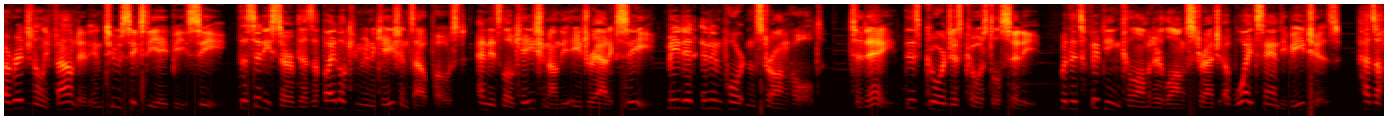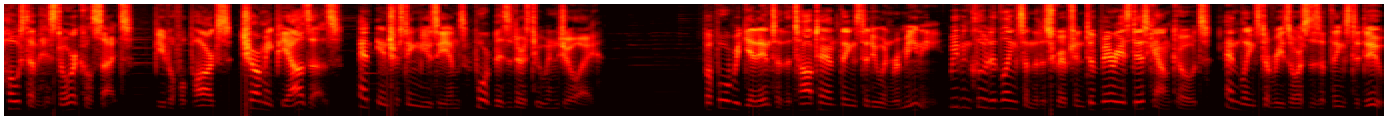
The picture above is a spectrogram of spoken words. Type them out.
Originally founded in 268 BC, the city served as a vital communications outpost, and its location on the Adriatic Sea made it an important stronghold. Today, this gorgeous coastal city, with its 15 kilometer long stretch of white sandy beaches, has a host of historical sites, beautiful parks, charming piazzas, and interesting museums for visitors to enjoy. Before we get into the top 10 things to do in Rimini, we've included links in the description to various discount codes and links to resources of things to do,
